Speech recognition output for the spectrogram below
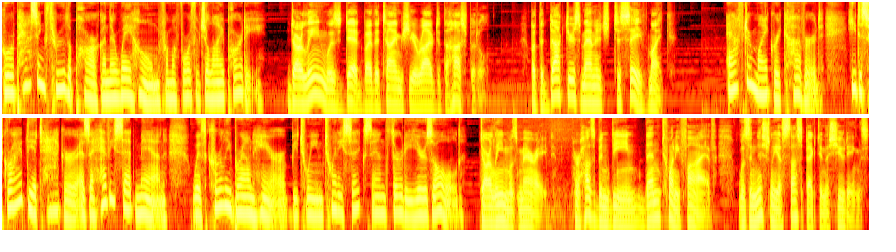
who were passing through the park on their way home from a 4th of July party. Darlene was dead by the time she arrived at the hospital, but the doctors managed to save Mike. After Mike recovered, he described the attacker as a heavy-set man with curly brown hair between 26 and 30 years old. Darlene was married. Her husband, Dean, then 25, was initially a suspect in the shootings,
